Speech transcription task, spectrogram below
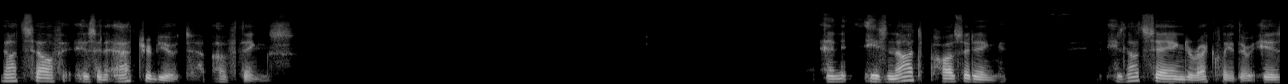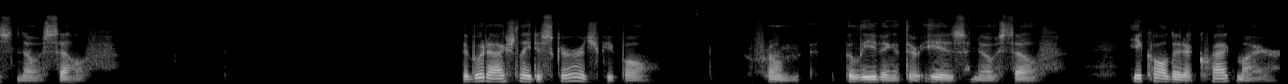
not self is an attribute of things. And he's not positing, he's not saying directly there is no self. The Buddha actually discouraged people from believing that there is no self. He called it a quagmire,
